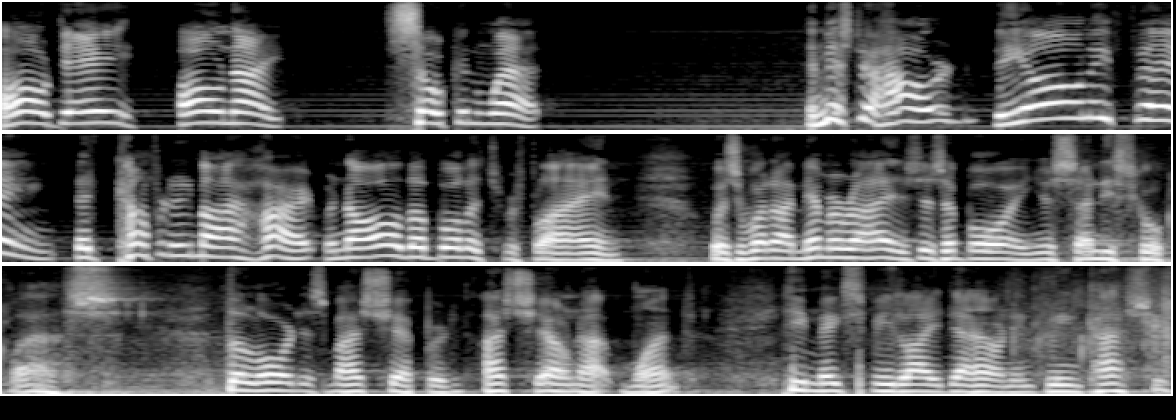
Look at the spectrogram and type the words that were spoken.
all day, all night, soaking wet. And Mr. Howard, the only thing that comforted my heart when all the bullets were flying was what I memorized as a boy in your Sunday school class. The Lord is my shepherd, I shall not want. He makes me lie down in green pastures.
